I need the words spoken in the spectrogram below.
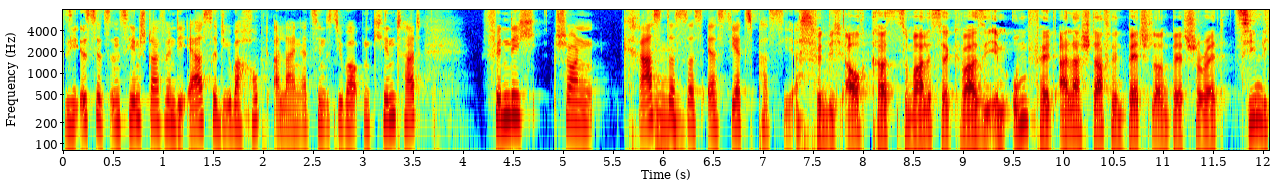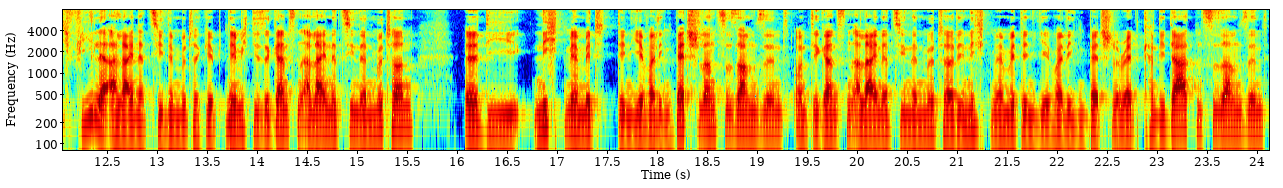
Sie ist jetzt in zehn Staffeln die erste, die überhaupt alleinerziehend ist, die überhaupt ein Kind hat. Finde ich schon krass, mhm. dass das erst jetzt passiert. Finde ich auch krass, zumal es ja quasi im Umfeld aller Staffeln Bachelor und Bachelorette ziemlich viele alleinerziehende Mütter gibt, nämlich diese ganzen alleinerziehenden Müttern, äh, die nicht mehr mit den jeweiligen Bachelorn zusammen sind und die ganzen alleinerziehenden Mütter, die nicht mehr mit den jeweiligen Bachelorette-Kandidaten zusammen sind.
